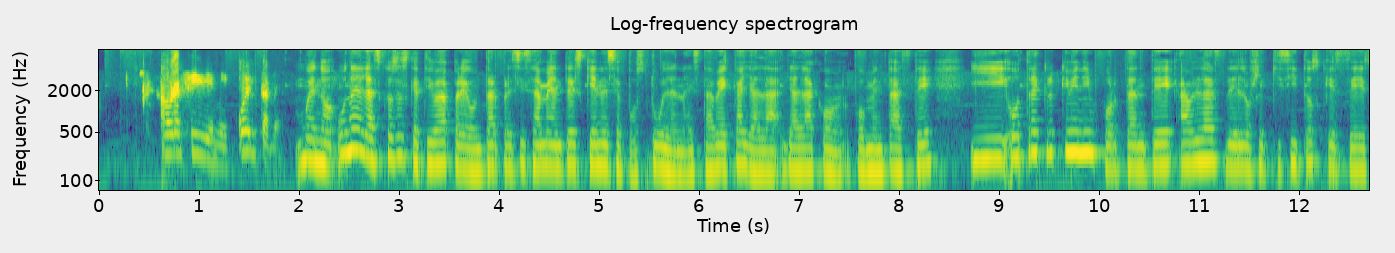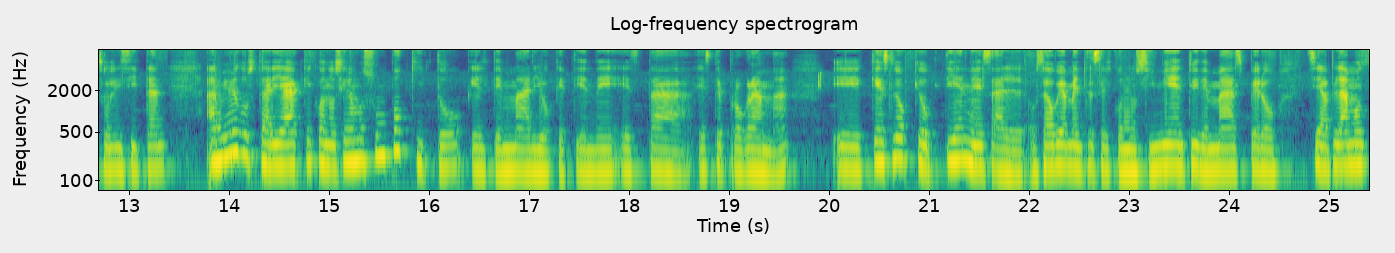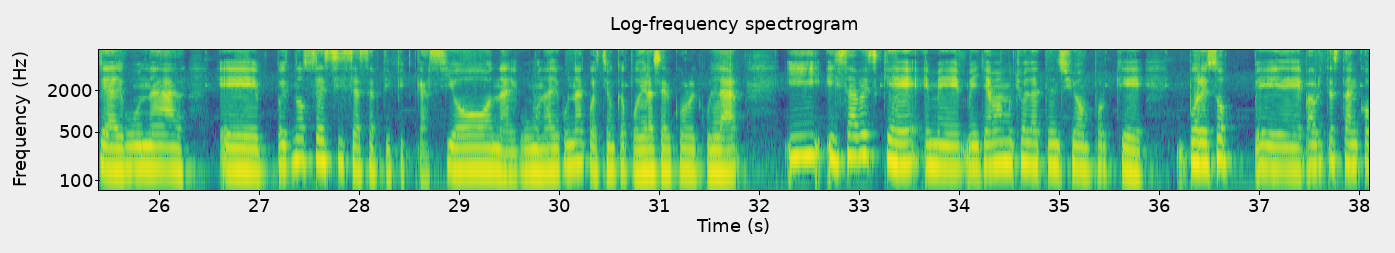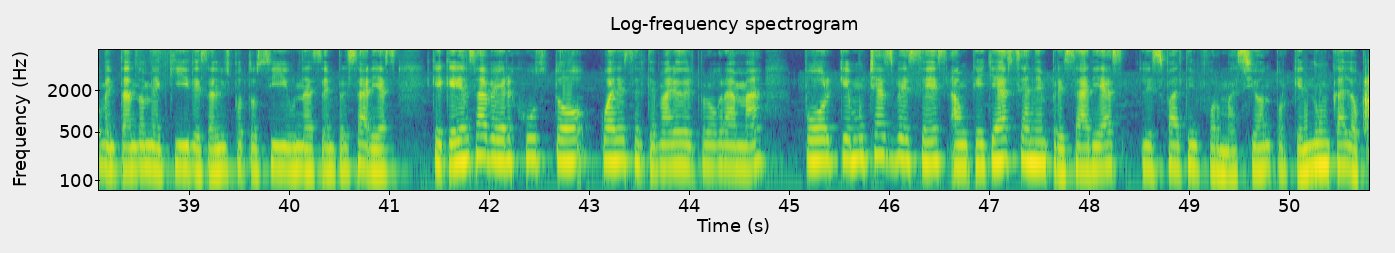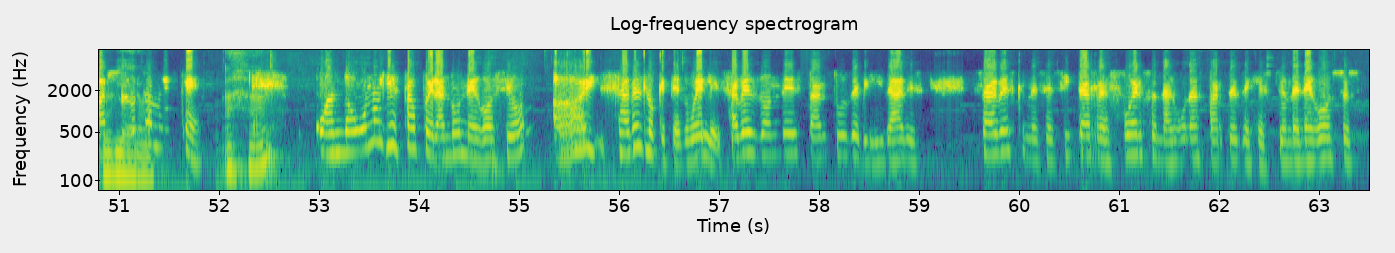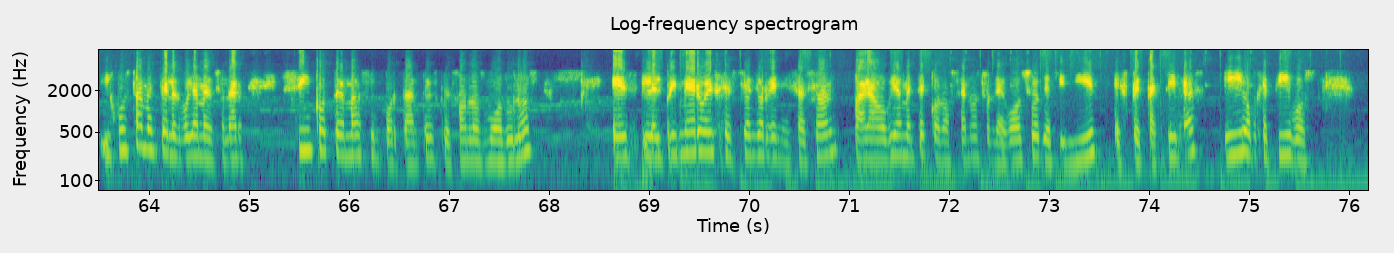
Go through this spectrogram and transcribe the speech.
Ahora sí, Demi, cuéntame. Bueno, una de las cosas que te iba a preguntar precisamente es quiénes se postulan a esta beca, ya la, ya la comentaste. Y otra creo que bien importante, hablas de los requisitos que se solicitan. A mí me gustaría que conociéramos un poquito el temario que tiene esta, este programa. Eh, qué es lo que obtienes al, o sea, obviamente es el conocimiento y demás, pero si hablamos de alguna eh, pues no sé si sea certificación, alguna, alguna cuestión que pudiera ser curricular. Y, y sabes que me, me, llama mucho la atención porque por eso eh, ahorita están comentándome aquí de San Luis Potosí unas empresarias que querían saber justo cuál es el temario del programa porque muchas veces, aunque ya sean empresarias, les falta información porque nunca lo obtuvieron. Absolutamente. Cuando uno ya está operando un negocio, ay, sabes lo que te duele, sabes dónde están tus debilidades, sabes que necesitas refuerzo en algunas partes de gestión de negocios. Y justamente les voy a mencionar cinco temas importantes que son los módulos es, el primero es gestión de organización para obviamente conocer nuestro negocio, definir expectativas y objetivos.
